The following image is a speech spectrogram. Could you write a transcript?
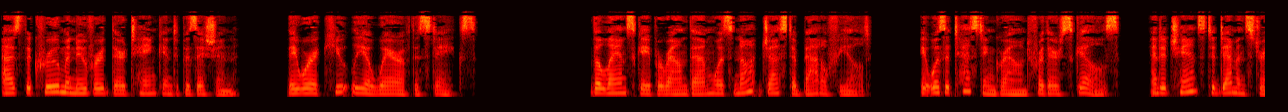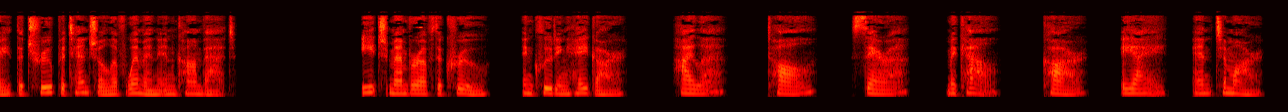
As the crew maneuvered their tank into position, they were acutely aware of the stakes. The landscape around them was not just a battlefield, it was a testing ground for their skills, and a chance to demonstrate the true potential of women in combat. Each member of the crew, including Hagar, Hyla, Tal, Sarah, Mikal, Kar, Aya, and Tamar,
